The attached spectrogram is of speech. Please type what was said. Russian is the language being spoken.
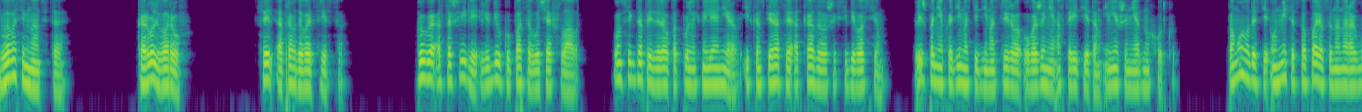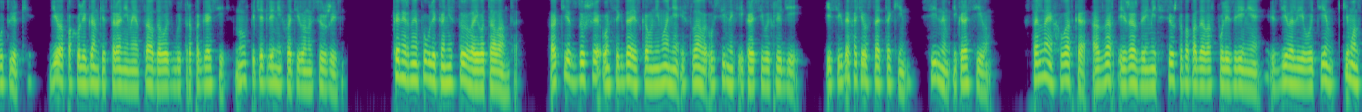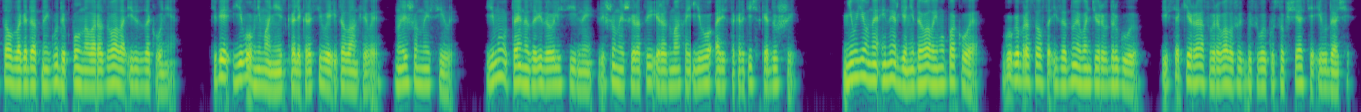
Глава 17. Король воров. Цель оправдывает средства. Гуга Асташвили любил купаться в лучах славы. Он всегда презирал подпольных миллионеров из конспирации отказывавших себе во всем. Лишь по необходимости демонстрировал уважение авторитетам, имевшим не одну ходку. По молодости он месяц попарился на нарах бутырки. Дело по хулиганке стараниями отца удалось быстро погасить, но впечатлений хватило на всю жизнь. Камерная публика не стоила его таланта. Отец в душе он всегда искал внимания и славы у сильных и красивых людей. И всегда хотел стать таким, сильным и красивым. Стальная хватка, азарт и жажда иметь всё, что попадало в поле зрения, сделали его тем, кем он стал в благодатные годы полного развала и беззакония. Теперь его внимание искали красивые и талантливые, но лишённые силы. Ему тайно завидовали сильные, лишённые широты и размаха его аристократической души. Неуемная энергия не давала ему покоя. Гога бросался из одной авантюры в другую, и всякий раз вырывал у судьбы свой кусок счастья и удачи.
